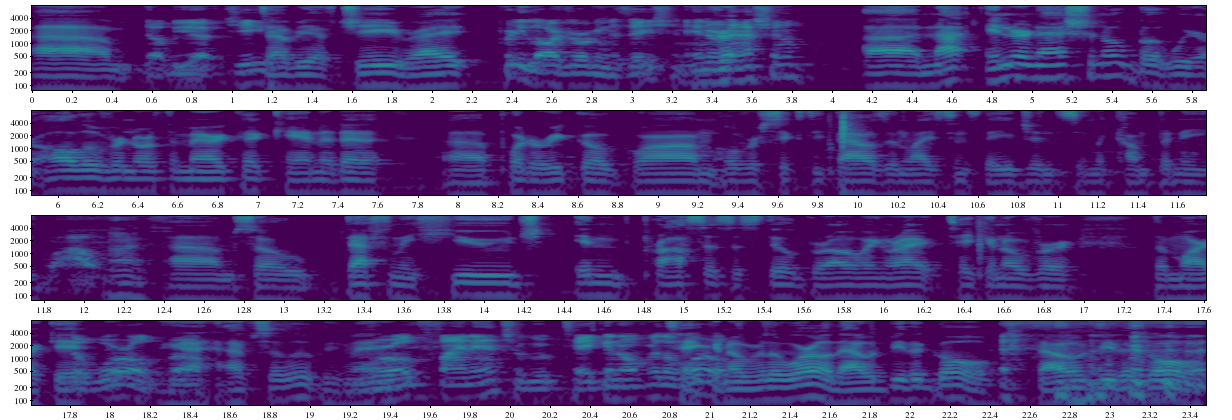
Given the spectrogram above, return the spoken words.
um, WFG, WFG, right? pretty large organization, international. Uh, not international, but we are all over North America, Canada, uh, Puerto Rico, Guam. Over sixty thousand licensed agents in the company. Wow. Nice. Um, so definitely huge. In the process is still growing, right? Taking over the market. The world, bro. Yeah, absolutely, man. World Financial Group taking over the taking world. over the world. That would be the goal. That would be the goal,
